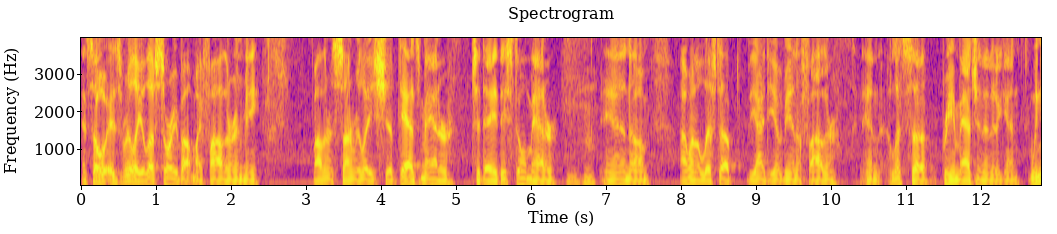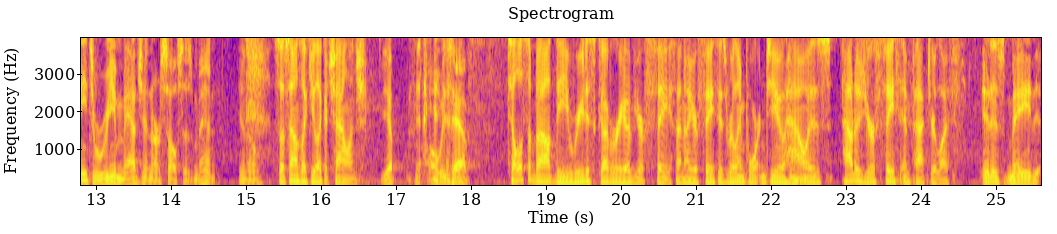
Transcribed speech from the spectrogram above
And so it's really a love story about my father and me, father and son relationship. Dads matter today; they still matter, and um, I want to lift up the idea of being a father. And let's uh, reimagine it again. We need to reimagine ourselves as men. You know. So, it sounds like you like a challenge. Yep. Always have. Tell us about the rediscovery of your faith. I know your faith is really important to you. How Hmm. is how does your faith impact your life? it has made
